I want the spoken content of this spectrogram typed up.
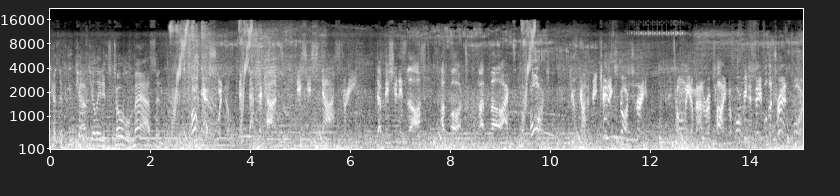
Because if you calculate its total mass and... Focus, Swindle! Decepticons, this is Starscream. The mission is lost. Abort! Abort! Abort! You've got to be kidding, Starscream! It's only a matter of time before we disable the transport!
